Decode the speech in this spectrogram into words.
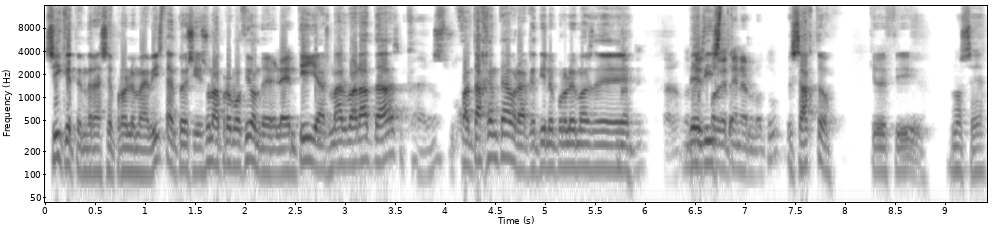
sí que tendrá ese problema de vista. Entonces, si es una promoción de lentillas más baratas, Claro. ¿cuánta gente habrá que tiene problemas de... claro, no de vista. tenerlo tú. Exacto. Quiero decir, no sé.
